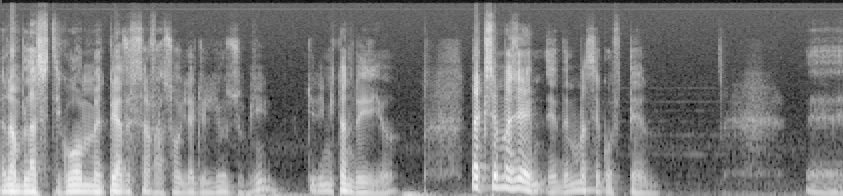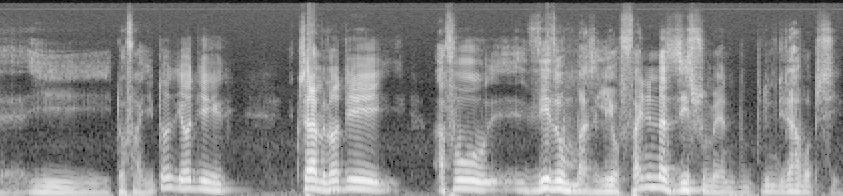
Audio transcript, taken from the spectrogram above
ένα πλαστικό με τρία-τέσσερα φασόλια και λίγο ζουμί και την ήταν το ίδιο. Εντάξει, μας, ε, δεν μας έκοφτε ε, το φαγητό διότι ξέραμε ότι αφού δίδουν μας λίγο φάει να ζήσουμε την άποψη.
